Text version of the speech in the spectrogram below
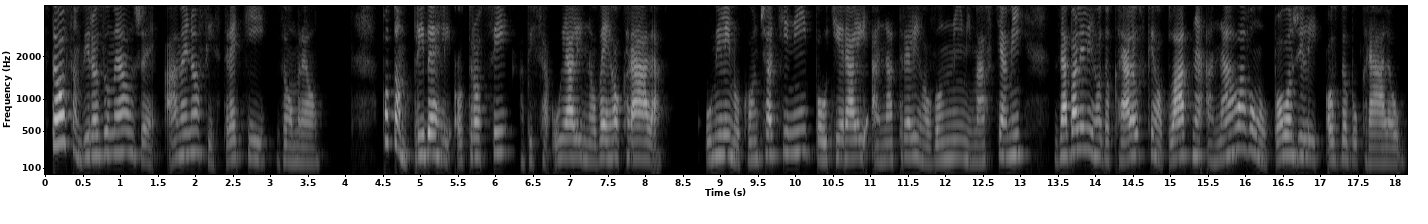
Z toho som vyrozumel, že Amenofis III zomrel. Potom pribehli otroci, aby sa ujali nového kráľa. Umili mu končatiny, poutierali a natreli ho vonnými masťami, zabalili ho do kráľovského plátna a na hlavu mu položili ozdobu kráľov.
